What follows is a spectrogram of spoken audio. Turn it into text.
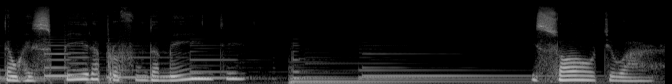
Então, respira profundamente e solte o ar.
